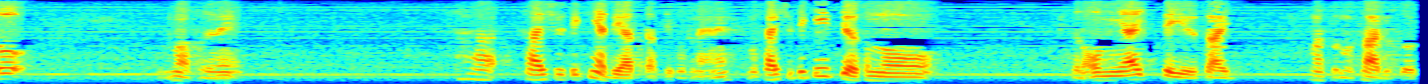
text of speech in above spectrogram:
と、まあ、それね、最終的には出会ったっていうことだよね。もう最終的にっていうのは、その、そのお見合いっていうサイまあ、そのサービスを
